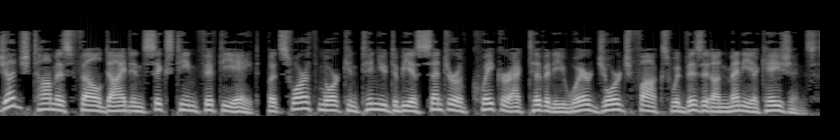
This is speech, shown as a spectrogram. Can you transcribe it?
Judge Thomas Fell died in 1658, but Swarthmoor continued to be a centre of Quaker activity where George Fox would visit on many occasions.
